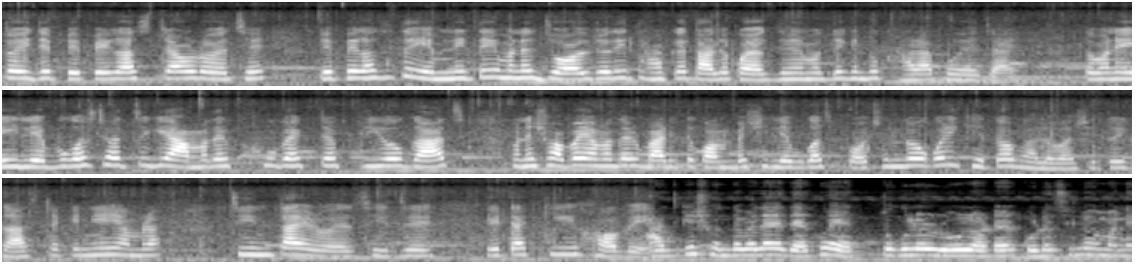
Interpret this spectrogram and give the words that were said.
তো এই যে পেঁপে গাছটাও রয়েছে, পেঁপে গাছে তো এমনিতেই মানে জল যদি থাকে, তাহলে কয়েকদিনের মধ্যে কিন্তু খারাপ হয়ে যায়। তো মানে এই লেবু গাছটা হচ্ছে কি আমাদের খুব একটা প্রিয় গাছ। মানে সবাই আমাদের বাড়িতে কম বেশি লেবু গাছ পছন্দও করি, খেতেও ভালোবাসি। তো এই গাছটাকে নিয়েই আমরা চিন্তায় রয়েছি যে এটা কি হবে? আজকে সন্ধ্যাবেলায় দেখো এতগুলো রোল অর্ডার করেছিল মানে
